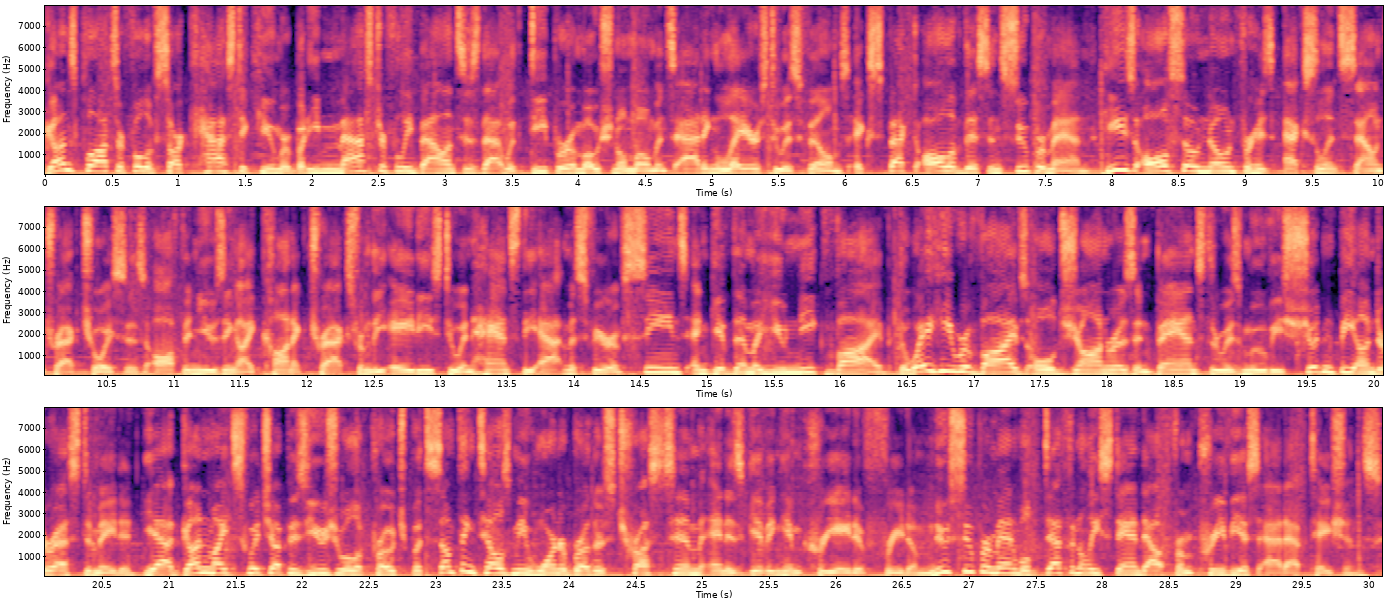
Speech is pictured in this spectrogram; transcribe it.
Gunn's plots are full of sarcastic humor, but he masterfully balances that with deeper emotional moments, adding layers to his films. Expect all of this in Superman. He's also known for his excellent soundtrack choices, often using iconic tracks from the 80s to enhance the atmosphere of scenes and give them a unique vibe. The way he revives old genres and bands through his movies shouldn't be underestimated. Yeah, Gunn might switch up his usual approach, but something tells me Warner Brothers trusts him and is giving him creative freedom. New Superman will definitely stand out from previous adaptations.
